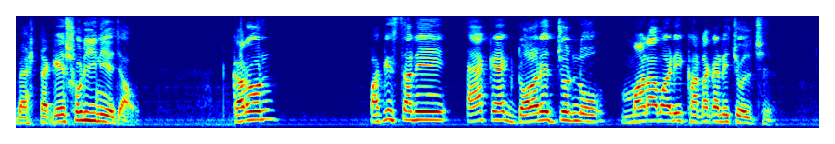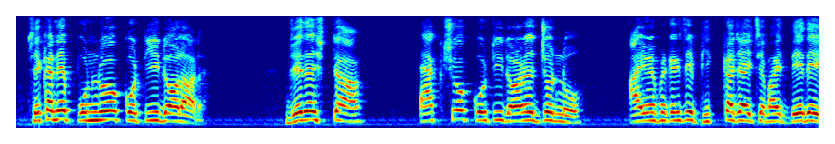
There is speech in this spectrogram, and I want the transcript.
ম্যাচটাকে সরিয়ে নিয়ে যাও। কারণ পাকিস্তানে এক এক ডলারের জন্য মারামারি কাটাকাটি চলছে। সেখানে পনেরো কোটি ডলার যে দেশটা একশো কোটি ডলারের জন্য আইএমএফের কাছে ভিক্ষা চাইছে, ভাই, দে দে।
